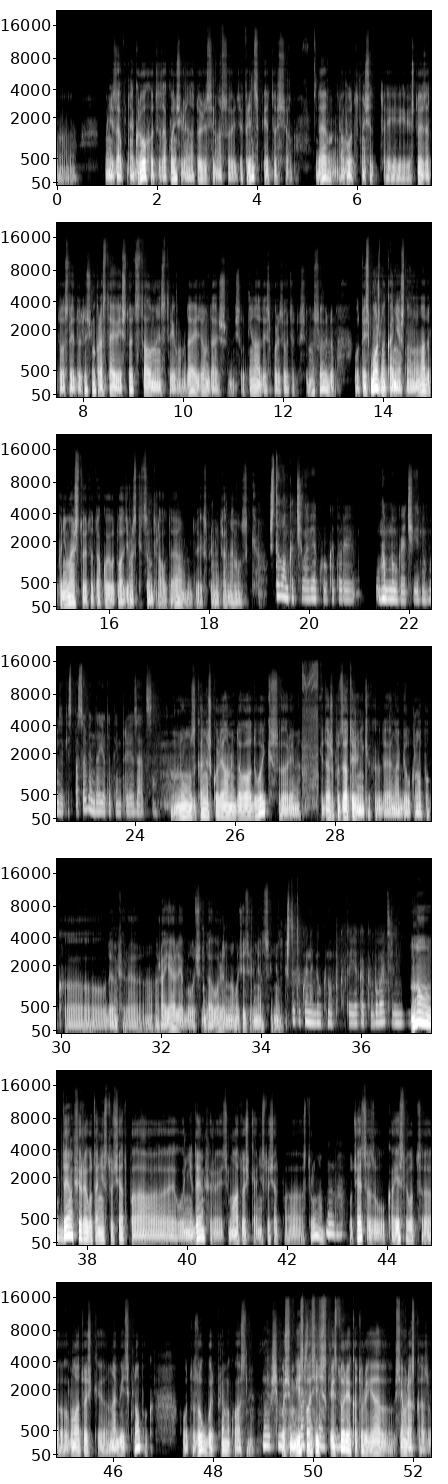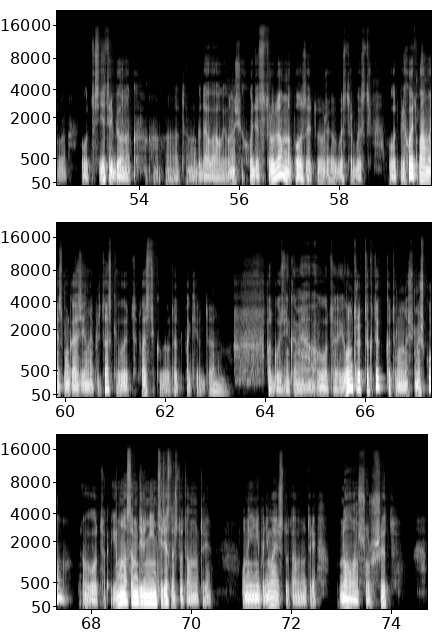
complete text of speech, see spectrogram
внезапный грохот и закончили на той же синусоиде. В принципе, это все. Да, вот, значит, и что из этого следует? Очень простая вещь, что это стало мейнстримом, да, идем дальше. Значит, вот не надо использовать эту синусоиду. Вот, то есть можно, конечно, но надо понимать, что это такой вот Владимирский централ, да, для экспериментальной музыки. Что вам, как человеку, который на многое, очевидно, в музыке способен, дает эта импровизация? Ну, в музыкальной школе она мне давала двойки в свое время. И даже подзатыльники, когда я набил кнопок э, в демпфере рояля, я был очень доволен, но учитель не оценил. А что такое набил кнопок? Это я как обыватель? Ну, демпферы, вот они стучат по... Э, ой, не демпферы, эти молоточки, они стучат по струнам. Ну, да. Получается звук. А если вот э, в молоточке набить кнопок, вот звук будет прямо классный. Ну, в общем, в общем есть классическая история, которую я всем рассказываю. Вот сидит ребенок, а, там, годовалый, он еще ходит с трудом, но ползает уже быстро-быстро. Вот приходит мама из магазина притаскивает пластиковый вот этот пакет, да, подгузниками. Вот. И он трык-тык-тык к этому значит, мешку. Вот. Ему на самом деле не интересно, что там внутри. Он и не понимает, что там внутри. Но он шуршит,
